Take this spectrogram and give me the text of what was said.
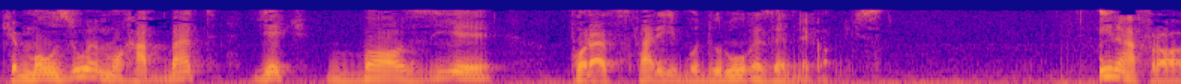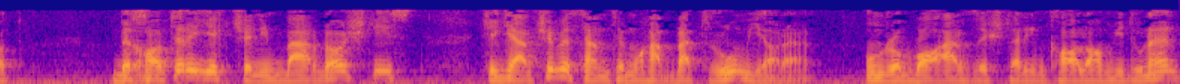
که موضوع محبت یک بازی پر از فریب و دروغ زندگانی است. این افراد به خاطر یک چنین برداشتی است که گرچه به سمت محبت رو میارن اون رو با ارزشترین کالا می‌دونن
